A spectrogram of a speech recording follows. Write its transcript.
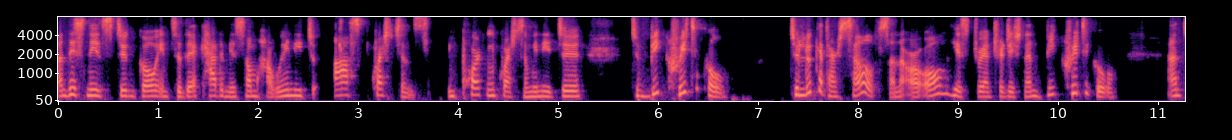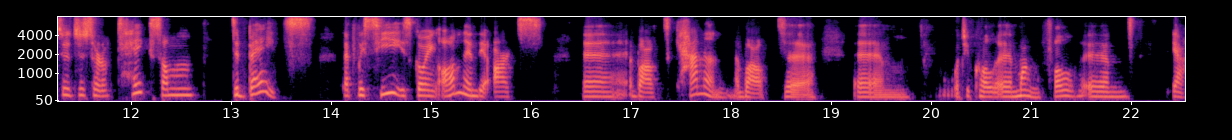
And this needs to go into the academy somehow. We need to ask questions, important questions. We need to to be critical, to look at ourselves and our own history and tradition and be critical and to, to sort of take some debates that we see is going on in the arts uh, about canon, about uh, um, what you call a mangfold. Um, yeah,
